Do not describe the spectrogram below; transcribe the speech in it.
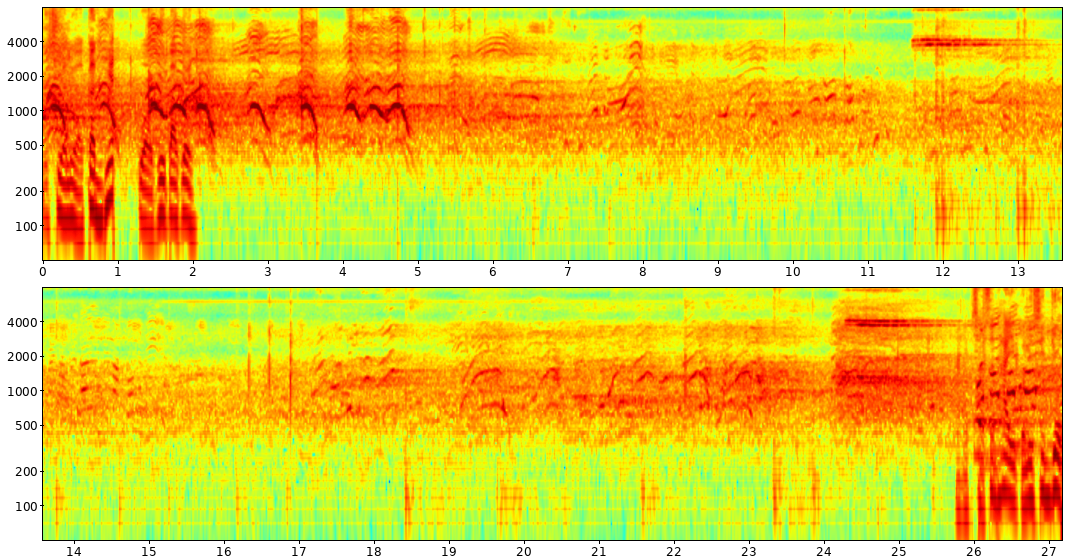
Sự chia lửa cần thiết của Zimbabwe. Đập sân hay của Lee Sin Yu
